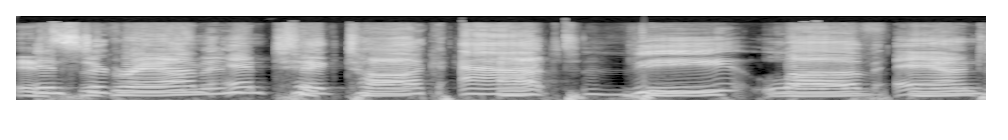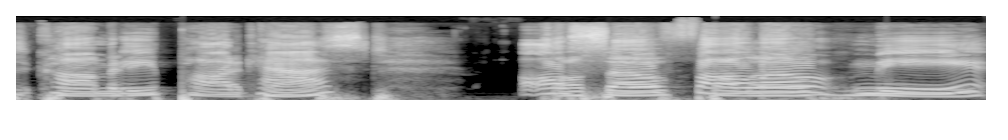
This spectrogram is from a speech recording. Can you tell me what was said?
Instagram and TikTok at the Love and Comedy Podcast. Also, follow me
